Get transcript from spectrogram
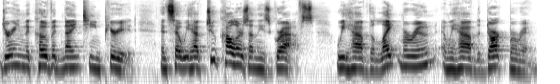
during the COVID 19 period. And so we have two colors on these graphs we have the light maroon and we have the dark maroon.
